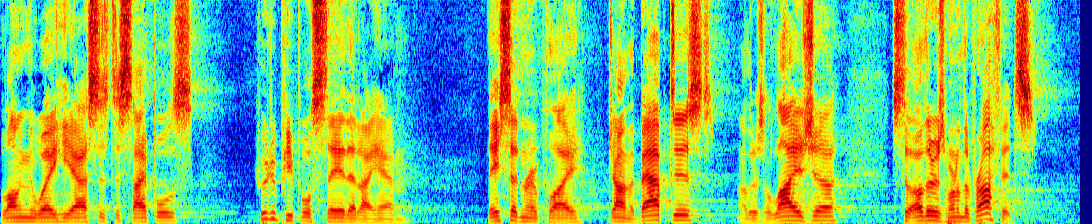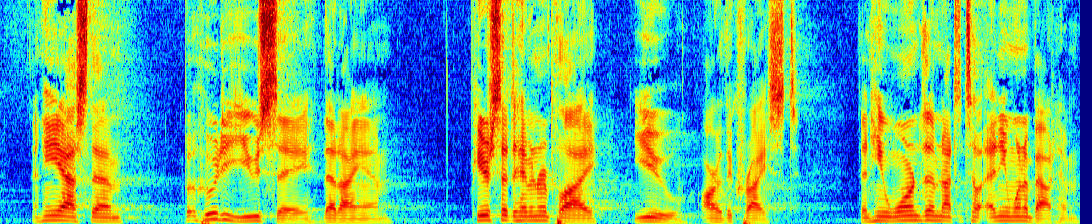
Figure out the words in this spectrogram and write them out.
Along the way, he asked his disciples, Who do people say that I am? They said in reply, John the Baptist, others Elijah, still others one of the prophets. And he asked them, But who do you say that I am? Peter said to him in reply, You are the Christ. Then he warned them not to tell anyone about him.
